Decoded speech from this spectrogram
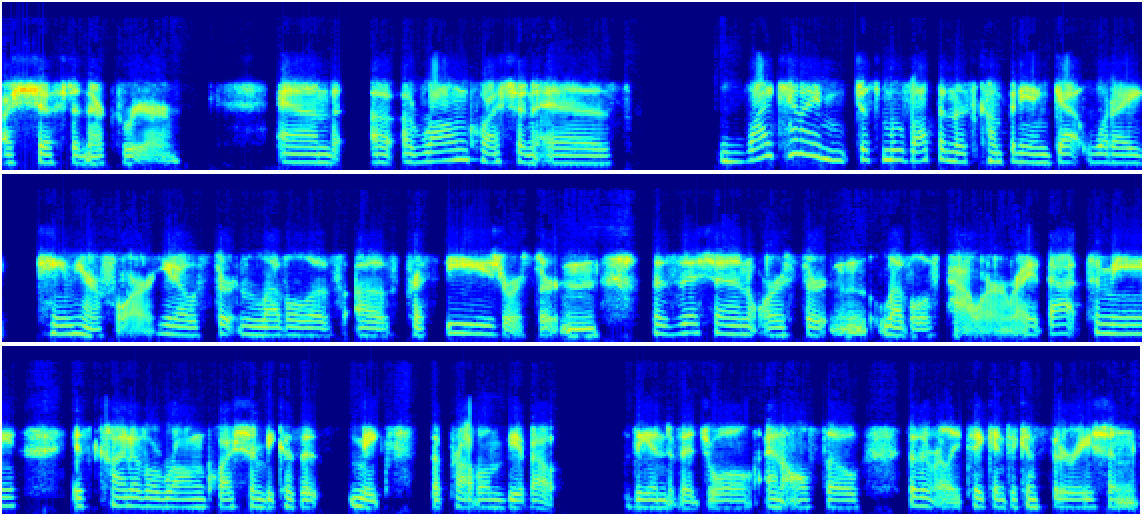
a shift in their career. And a, a wrong question is, why can't I just move up in this company and get what I came here for? You know, a certain level of, of prestige or a certain position or a certain level of power, right? That to me is kind of a wrong question because it makes the problem be about the individual and also doesn't really take into consideration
